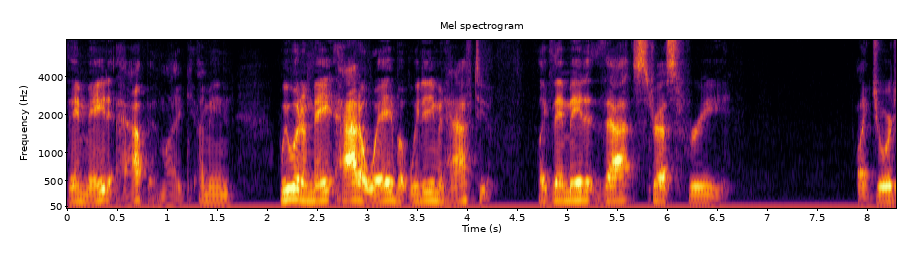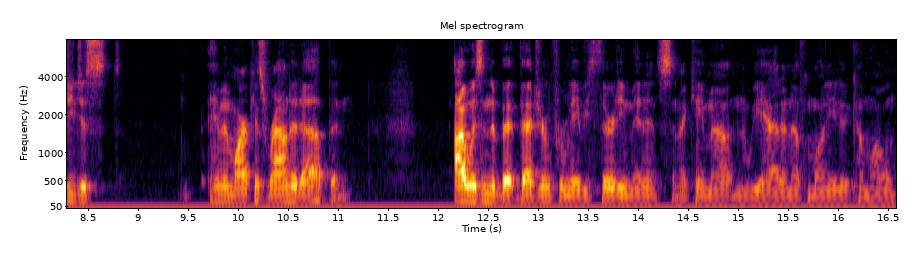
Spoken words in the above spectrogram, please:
they made it happen. Like I mean, we would have made had a way, but we didn't even have to. Like they made it that stress free. Like Georgie just him and Marcus rounded up and I was in the bedroom for maybe 30 minutes and I came out and we had enough money to come home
